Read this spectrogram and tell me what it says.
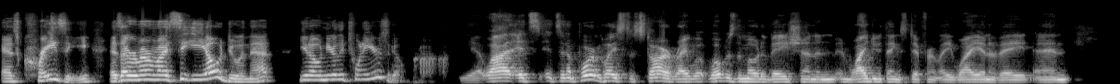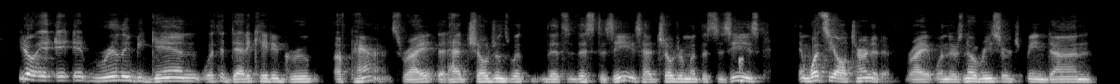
as crazy as I remember my CEO doing that you know, nearly 20 years ago. Yeah, well, it's it's an important place to start, right? What what was the motivation and, and why do things differently? Why innovate? And you know, it, it really began with a dedicated group of parents, right, that had children with this this disease, had children with this disease. And what's the alternative, right? When there's no research being done,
